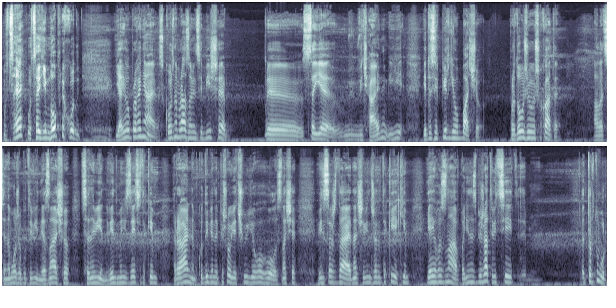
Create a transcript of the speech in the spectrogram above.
Оце? Оце гімно приходить. Я його проганяю. З кожним разом він все більше е, стає відчайним, і я до сих пір його бачу. Продовжую його шукати. Але це не може бути він. Я знаю, що це не він. Він мені здається таким реальним. Куди б я не пішов, я чую його голос, наче він страждає, наче він вже не такий, яким я його знав. Мені не збіжати від цієї тортур,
